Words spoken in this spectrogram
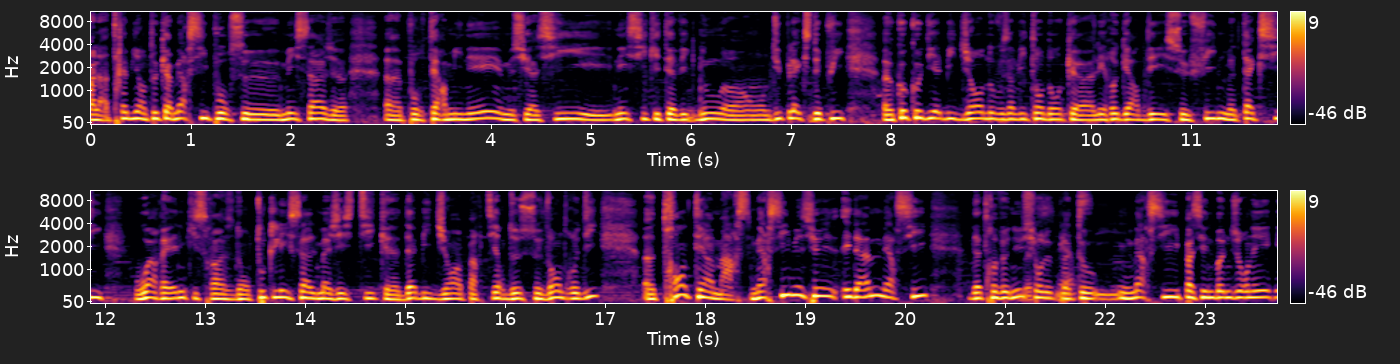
Voilà, très bien. En tout cas, merci pour ce message. Euh, pour terminer, Monsieur Assis et Nessie qui étaient avec nous en duplex depuis euh, Cocody Abidjan. Nous vous invitons donc à aller regarder ce film Taxi Warren qui sera dans toutes les salles majestiques d'Abidjan à partir de ce vendredi euh, 31 mars. Merci messieurs et dames, merci d'être venus sur le plateau. Merci. passez une bonne journée.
